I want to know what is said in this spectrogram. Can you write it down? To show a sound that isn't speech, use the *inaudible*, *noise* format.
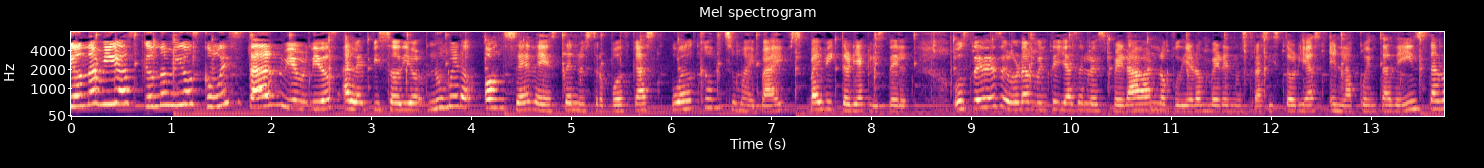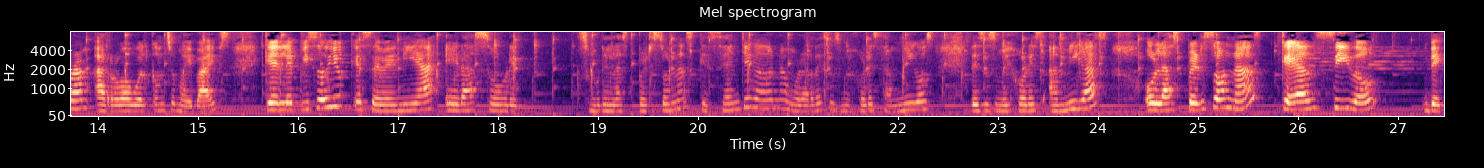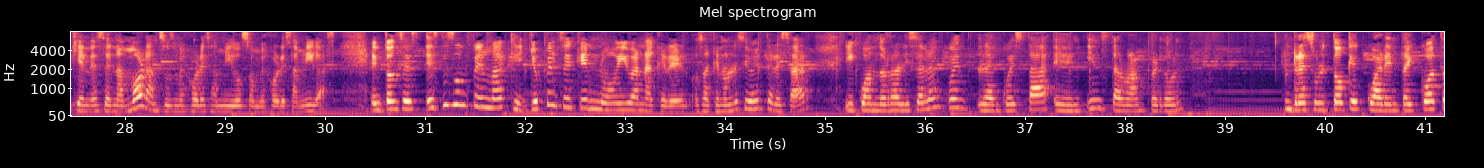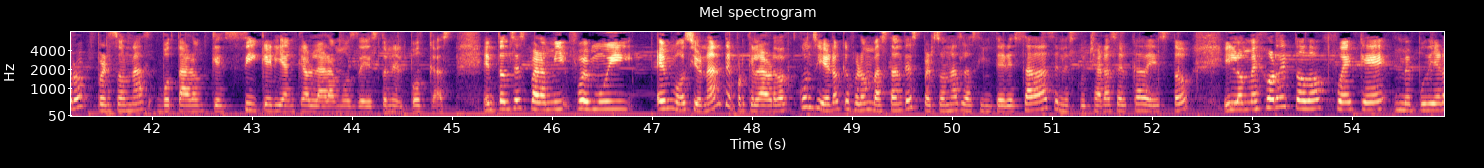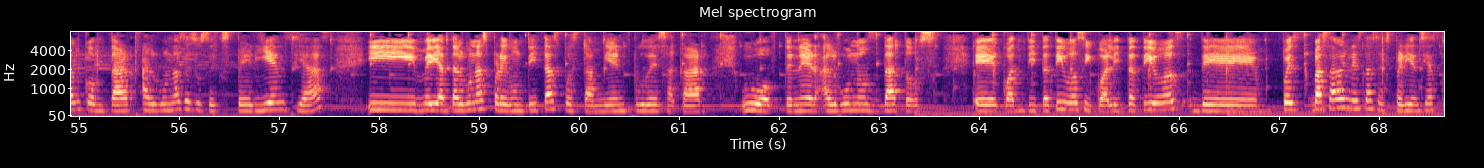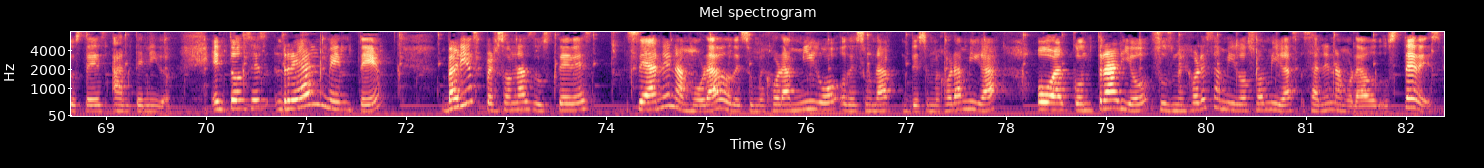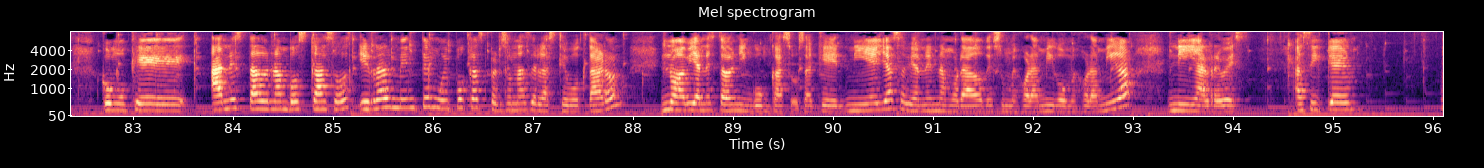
¿Qué onda amigas? ¿Qué onda amigos? ¿Cómo están? Bienvenidos al episodio número 11 de este nuestro podcast Welcome to My Vibes by Victoria Cristel. Ustedes seguramente ya se lo esperaban, lo pudieron ver en nuestras historias en la cuenta de Instagram arroba Welcome to My Vibes, que el episodio que se venía era sobre sobre las personas que se han llegado a enamorar de sus mejores amigos, de sus mejores amigas o las personas que han sido de quienes se enamoran sus mejores amigos o mejores amigas. Entonces, este es un tema que yo pensé que no iban a querer, o sea, que no les iba a interesar. Y cuando realicé la, encuesta en Instagram, perdón, resultó que 44 personas votaron que sí querían que habláramos de esto en el podcast. Entonces, para mí fue muy emocionante porque la verdad considero que fueron bastantes personas las interesadas en escuchar acerca de esto. Y lo mejor de todo fue que me pudieron contar algunas de sus experiencias y mediante algunas preguntitas pues también pude sacar u obtener algunos datos eh, cuantitativos y cualitativos de pues basado en estas experiencias que ustedes han tenido. Entonces realmente varias personas de ustedes se han enamorado de su mejor amigo o de su, de su mejor amiga o al contrario, sus mejores amigos o amigas se han enamorado de ustedes. Como que han estado en ambos casos y realmente muy pocas personas de las que votaron no habían estado en ningún caso. O sea que ni ellas se habían enamorado de su mejor amigo o mejor amiga, ni al revés. Así que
